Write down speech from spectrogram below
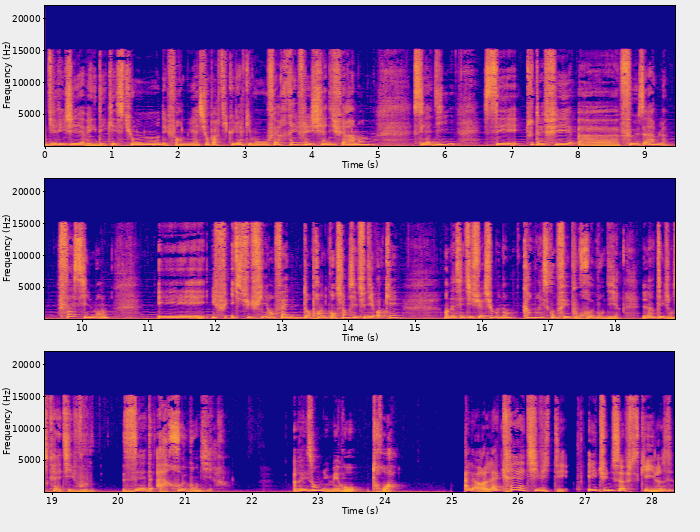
dirigé avec des questions, des formulations particulières qui vont vous faire réfléchir différemment. Cela dit, c'est tout à fait euh, faisable facilement et il, suffit en fait d'en prendre conscience et de se dire ok, on a cette situation maintenant, comment est-ce qu'on fait pour rebondir? L'intelligence créative vous aide à rebondir. Raison numéro 3. Alors, la créativité est une soft skills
